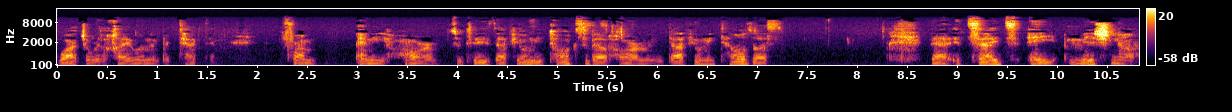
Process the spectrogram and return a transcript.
watch over the Chayalim and protect them from any harm. So today's Daf Yomi talks about harm, and Daf Yomi tells us that it cites a Mishnah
